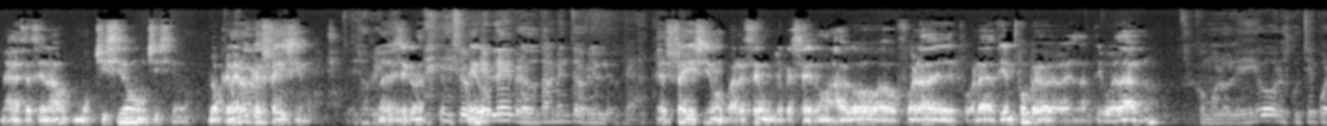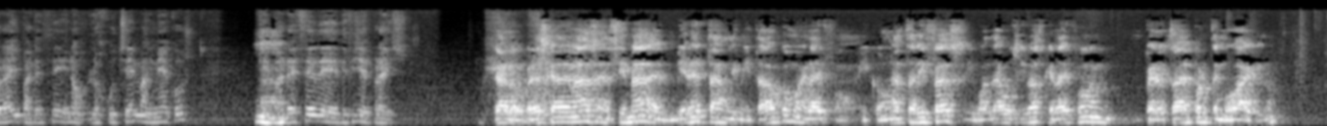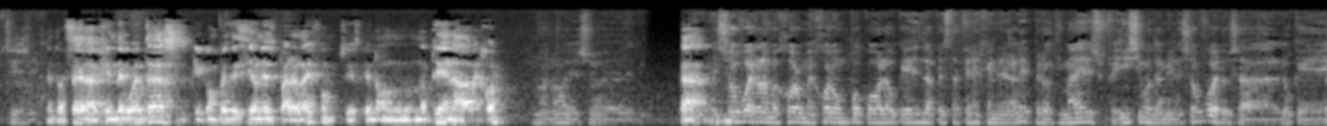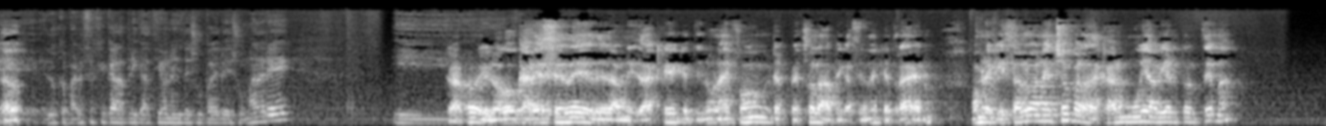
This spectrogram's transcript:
Me ha decepcionado muchísimo, muchísimo. Lo primero que es feísimo. Es No horrible. sé si conoces es conmigo. horrible, pero totalmente horrible. O sea, Es feísimo, parece, un, yo qué sé, ¿no? algo fuera de, fuera de tiempo, pero en la antigüedad, ¿no? como lo leí o lo escuché por ahí, parece. No, lo escuché en Magníacos y parece de, de Fisher Price. Claro, pero es que además encima viene tan limitado como el iPhone y con unas tarifas igual de abusivas que el iPhone, pero esta vez por T-Mobile, ¿no? Sí, sí. Entonces, al fin de cuentas, ¿qué competición es para el iPhone? Si es que no, no tiene nada mejor. No, no, eso. eh, Ah, El software a lo mejor mejora un poco lo que es las prestaciones generales, pero encima es feísimo también el software. O sea, lo que, Claro. lo que parece es que cada aplicación es de su padre y de su madre. Y. Claro, y luego carece de, de la unidad que, que tiene un iPhone respecto a las aplicaciones que trae, ¿no? Hombre, quizás lo han hecho para dejar muy abierto el tema,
